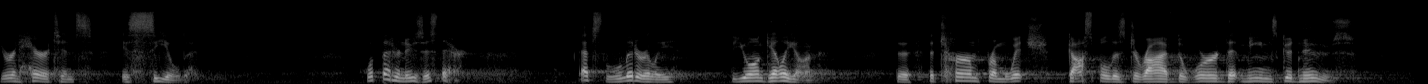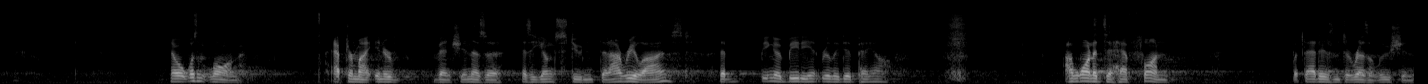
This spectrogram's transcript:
your inheritance is sealed. What better news is there? That's literally the euangelion, the, the term from which gospel is derived, the word that means good news. Now, it wasn't long after my intervention as a, as a young student that I realized that being obedient really did pay off. I wanted to have fun, but that isn't a resolution,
